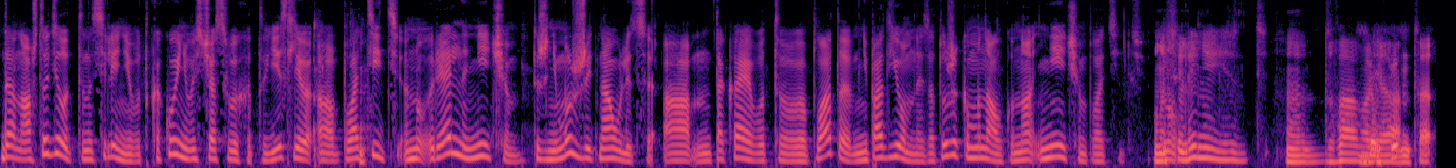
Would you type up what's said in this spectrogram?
Да, ну а что делать-то население? Вот какой у него сейчас выход? Если а, платить, ну реально нечем, ты же не можешь жить на улице, а такая вот а, плата неподъемная за ту же коммуналку, но нечем платить. У ну... населения есть э, два варианта.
